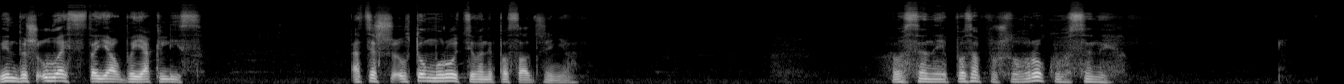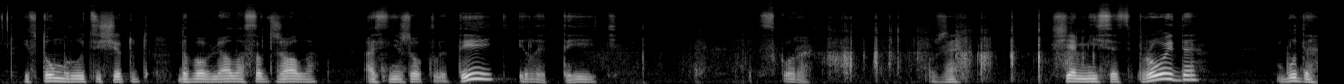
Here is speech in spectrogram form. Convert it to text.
Він би ж увесь стояв би як ліс. А це ж в тому році вони посаджені. Восени, позапрошлого року восени. І в тому році ще тут додавала, саджала, а сніжок летить і летить. Скоро вже ще місяць пройде, буде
